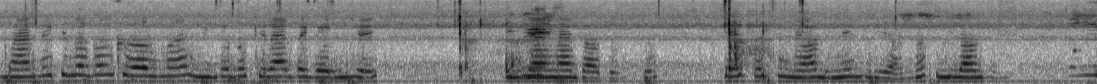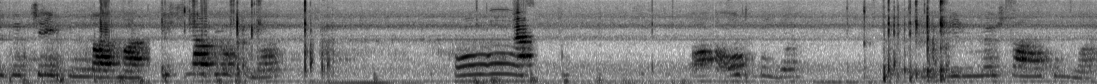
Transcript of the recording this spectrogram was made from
Bendeki logon kralını videodakiler de görecek. İzleyenler daha doğrusu. Şey sesim ya ne diyor nasıl bilazdın? Onu izletecektim normal. Hiç silah yok mu? Oo Aa ok buldum. 25 tane okum var.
